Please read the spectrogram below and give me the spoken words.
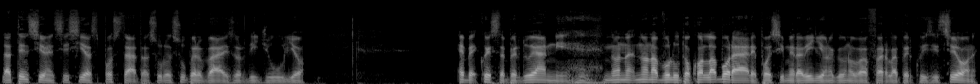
l'attenzione si sia spostata sulla supervisor di Giulio. E beh, questa per due anni eh, non, non ha voluto collaborare, poi si meravigliano che uno va a fare la perquisizione.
